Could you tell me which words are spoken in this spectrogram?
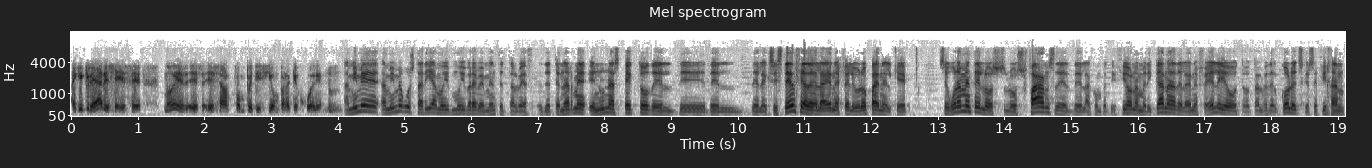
hay que crear ese, ese, ¿no? esa competición para que jueguen. Mm. A mí me, a mí me gustaría muy, muy brevemente, tal vez, detenerme en un aspecto del, de, del, de la existencia de la NFL Europa en el que seguramente los, los fans de, de, la competición americana, de la NFL o, tal vez del college, que se fijan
